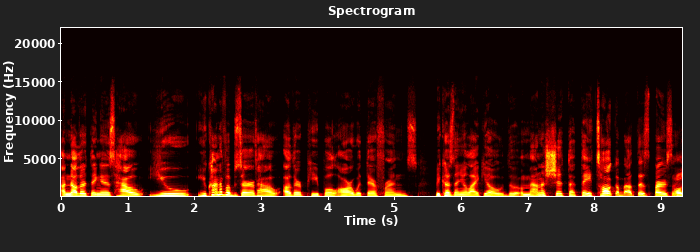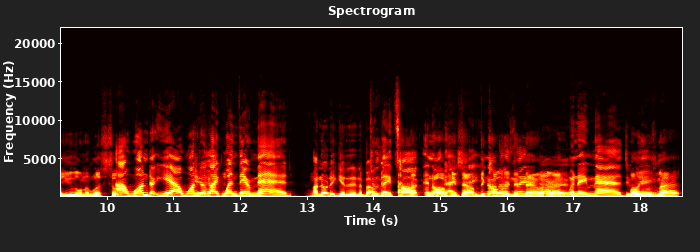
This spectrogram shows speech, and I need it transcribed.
another thing is how you you kind of observe how other people are with their friends because then you're like yo the amount of shit that they talk about this person Oh, you on the list too? i wonder yeah i wonder Yeah. like when they're mad I know they get it in about do me. they talk and Oh, all I that peeped that. I'm you know what decoding it now. All right. when they mad do well, they you was mad.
